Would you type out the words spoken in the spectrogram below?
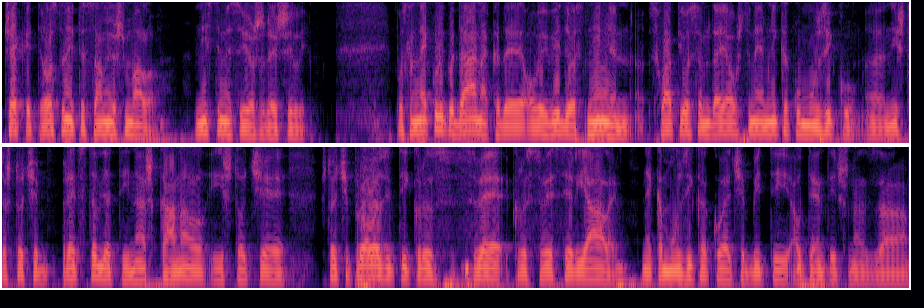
Čekajte, ostanite samo još malo niste me se još rešili. Posle nekoliko dana kada je ovaj video snimljen, shvatio sam da ja uopšte nemam nikakvu muziku, e, ništa što će predstavljati naš kanal i što će, što će prolaziti kroz sve, kroz sve serijale. Neka muzika koja će biti autentična za,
